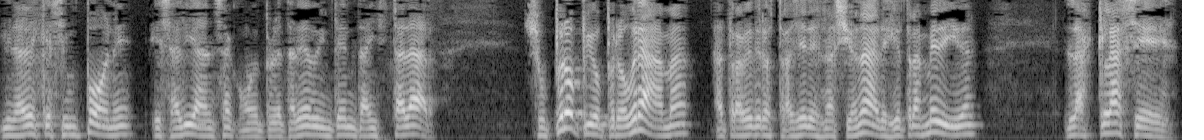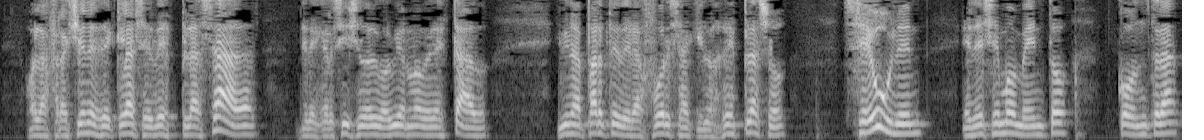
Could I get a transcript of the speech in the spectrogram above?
y una vez que se impone esa alianza, como el proletariado intenta instalar su propio programa a través de los talleres nacionales y otras medidas, las clases o las fracciones de clase desplazadas del ejercicio del gobierno del Estado y una parte de la fuerza que los desplazó se unen en ese momento contra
